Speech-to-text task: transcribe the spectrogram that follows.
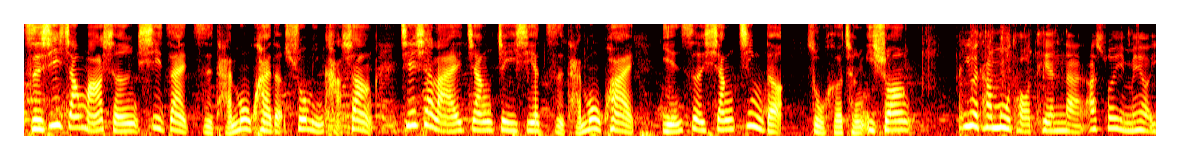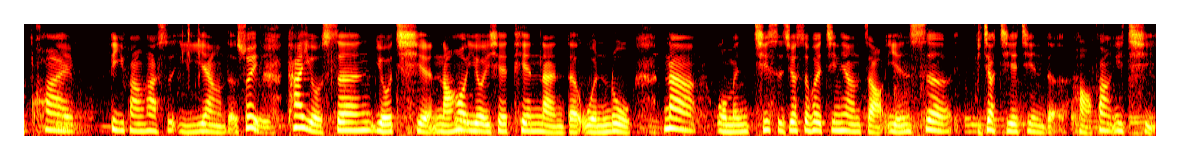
仔细将麻绳系在紫檀木块的说明卡上，接下来将这些紫檀木块颜色相近的组合成一双。因为它木头天然啊，所以没有一块地方它是一样的，所以它有深有浅，然后也有一些天然的纹路。那我们其实就是会尽量找颜色比较接近的，好放一起。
